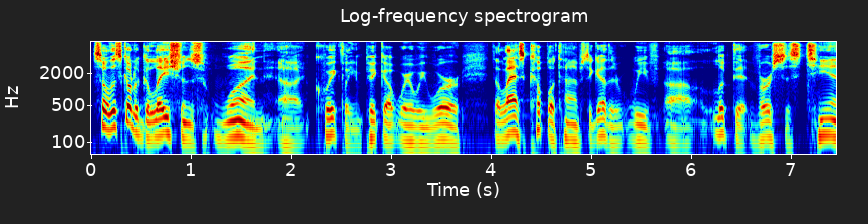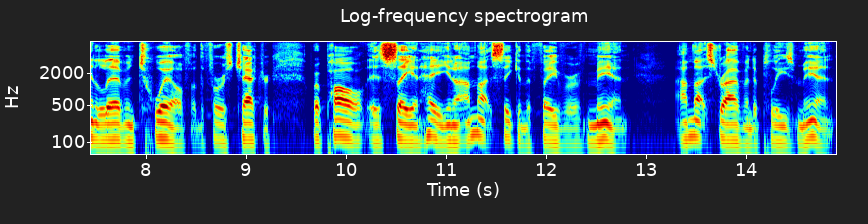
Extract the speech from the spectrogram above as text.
So let's go to Galatians 1 uh, quickly and pick up where we were. The last couple of times together, we've uh, looked at verses 10, 11, 12 of the first chapter, where Paul is saying, Hey, you know, I'm not seeking the favor of men. I'm not striving to please men.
